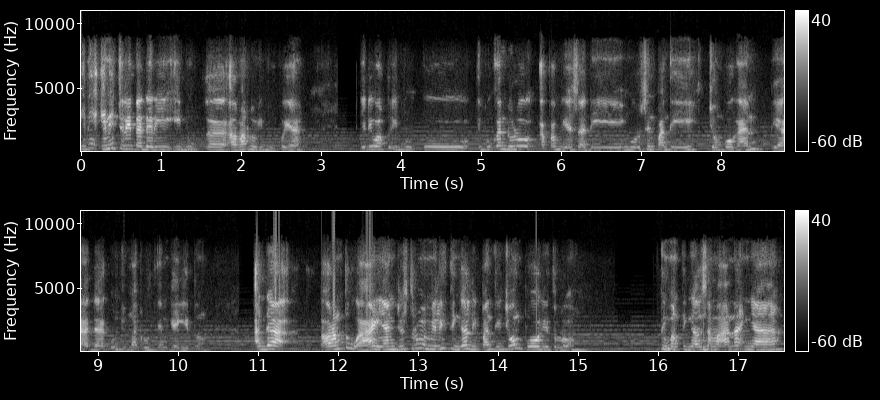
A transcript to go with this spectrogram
ini ini cerita dari ibu uh, almarhum ibuku ya. Jadi waktu ibuku, ibu kan dulu apa biasa di ngurusin panti jompo kan, dia ada kunjungan rutin kayak gitu. Ada orang tua yang justru memilih tinggal di panti jompo gitu loh, timbang tinggal sama anaknya.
